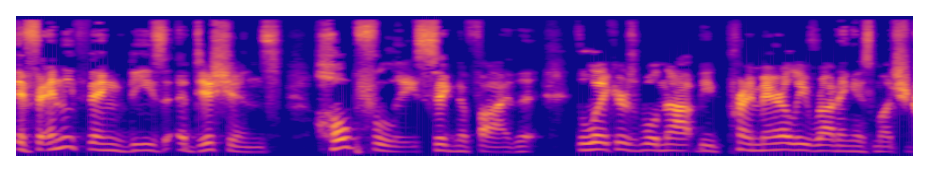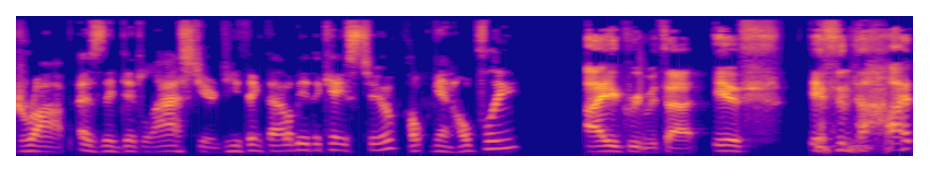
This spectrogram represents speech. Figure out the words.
if anything, these additions hopefully signify that the Lakers will not be primarily running as much drop as they did last year. Do you think that'll be the case too? Again, hopefully. I agree with that. If if not,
